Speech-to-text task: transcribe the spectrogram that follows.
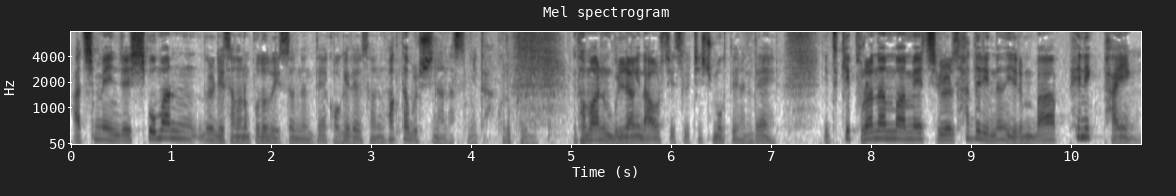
아침에 이제 15만을 예상하는 보도도 있었는데 거기에 대해서는 확답을 주진 않았습니다. 그렇군요. 더 많은 물량이 나올 수 있을지 주목되는데 특히 불안한 마음에 집을 사들이는 이른바 패닉 바잉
